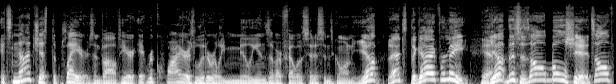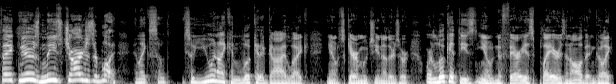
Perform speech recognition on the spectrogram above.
it's not just the players involved here. It requires literally millions of our fellow citizens going, "Yep, that's the guy for me. Yeah. Yep, this is all bullshit. It's all fake news, and these charges are blo-. And like so, so you and I can look at a guy like you know Scaramucci and others, or or look at these you know nefarious players and all of it, and go like,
